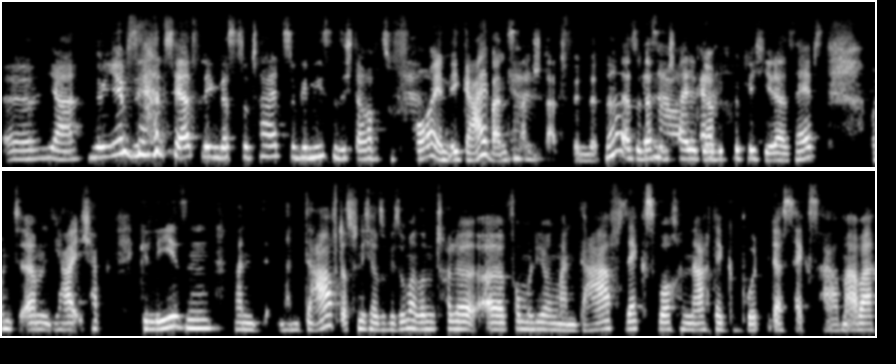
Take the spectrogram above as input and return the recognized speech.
äh, ja nur jedem sehr ans Herz legen, das total zu genießen, sich darauf zu freuen, egal wann es ja. dann stattfindet. Ne? Also das genau, entscheidet, genau. glaube ich, wirklich jeder selbst. Und ähm, ja, ich habe gelesen, man man darf, das finde ich ja sowieso mal so eine tolle äh, Formulierung, man darf sechs Wochen nach der Geburt wieder Sex haben, aber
